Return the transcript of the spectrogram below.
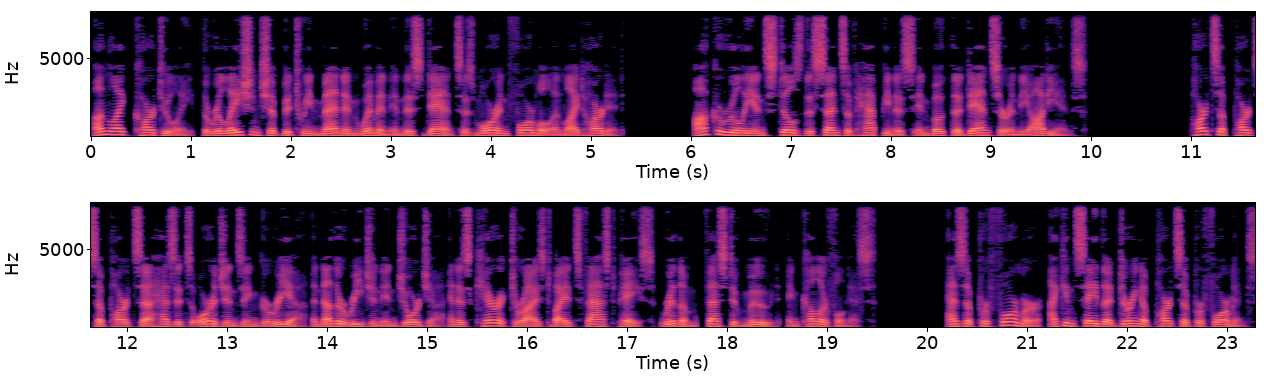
Unlike Kartuli, the relationship between men and women in this dance is more informal and light-hearted. Acharuli instills the sense of happiness in both the dancer and the audience. Partsa Partsa Partsa has its origins in Guria another region in Georgia and is characterized by its fast pace, rhythm, festive mood, and colorfulness. As a performer, I can say that during a partsa performance,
